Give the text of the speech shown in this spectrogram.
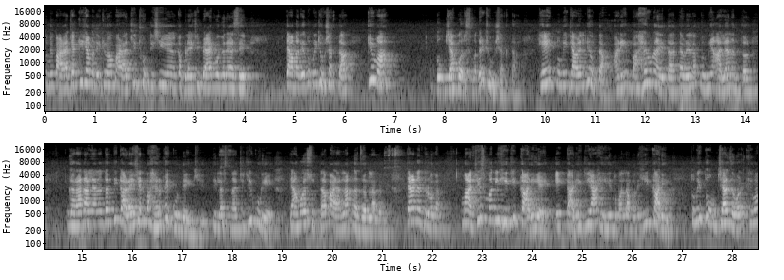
तुम्ही बाळाच्या किजामध्ये किंवा बाळाची छोटीशी कपड्याची बॅग वगैरे असेल त्यामध्ये तुम्ही ठेवू शकता किंवा तुमच्या पर्समध्ये ठेवू शकता. हे तुम्ही ज्यावेळेला ठेवता आणि बाहेरून येतात त्यावेळेला तुम्ही आल्यानंतर घरात आल्यानंतर ती काढायची आणि बाहेर फेकून द्यायची. ती लसणाची जी कुडी आहे त्यामुळे सुद्धा बाळाला नजर लागत नाही. त्यानंतर बघा माचीसमधली ही जी काडी आहे एक काडी जी आहे ही तुम्हाला दाखवते ही काडी तुम्ही तुमच्याजवळ किंवा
